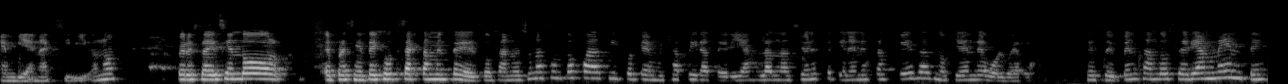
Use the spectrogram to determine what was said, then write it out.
en Viena exhibido, ¿no? Pero está diciendo, el presidente dijo exactamente eso, o sea, no es un asunto fácil porque hay mucha piratería. Las naciones que tienen estas piezas no quieren devolverlas estoy pensando seriamente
